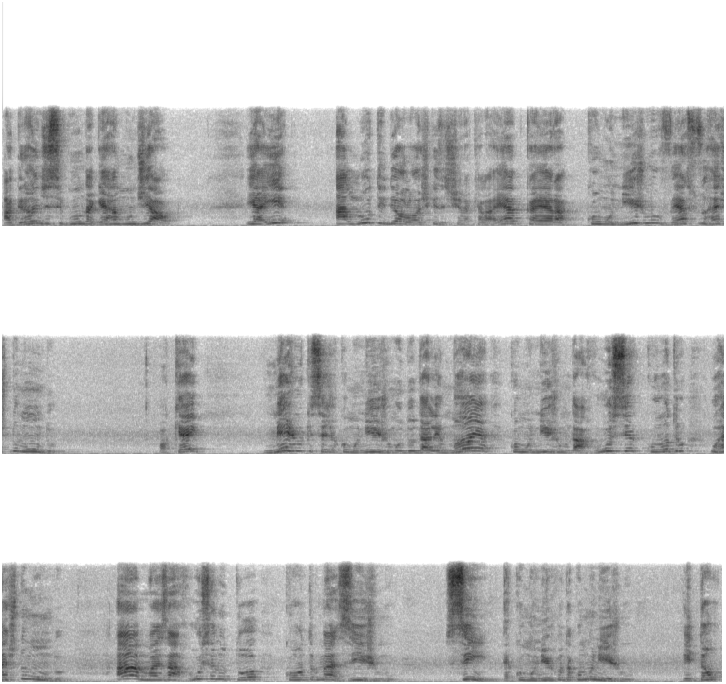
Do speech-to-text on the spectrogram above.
a grande Segunda Guerra Mundial. E aí, a luta ideológica que existia naquela época era comunismo versus o resto do mundo. Ok? Mesmo que seja comunismo do, da Alemanha, comunismo da Rússia contra o resto do mundo. Ah, mas a Rússia lutou contra o nazismo. Sim, é comunismo contra comunismo. Então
